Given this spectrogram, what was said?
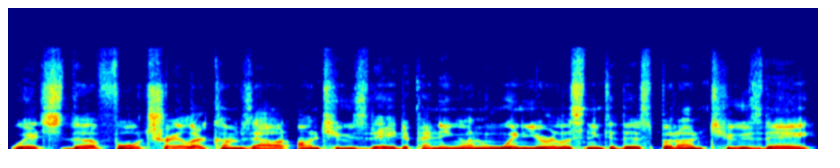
which the full trailer comes out on Tuesday, depending on when you're listening to this. But on Tuesday,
